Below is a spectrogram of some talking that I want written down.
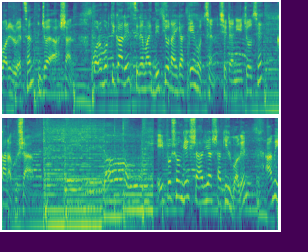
পরে রয়েছেন জয়া আহসান। পরবর্তীকালে সিনেমায় দ্বিতীয় নায়িকা কে হচ্ছেন সেটা নিয়ে চলছে কানাঘুষা এই প্রসঙ্গে শাহরিয়ার শাকিল বলেন, আমি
